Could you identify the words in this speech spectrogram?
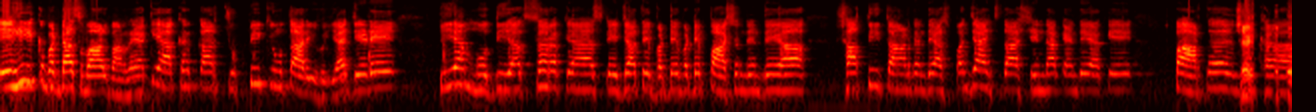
ਇਹੀ ਇੱਕ ਵੱਡਾ ਸਵਾਲ ਬਣ ਰਿਹਾ ਕਿ ਆਖਰਕਾਰ ਚੁੱਪੀ ਕਿਉਂ ਤਾਰੀ ਹੋਈ ਹੈ? ਜਿਹੜੇ ਪੀਐਮ ਮੋਦੀ ਅਕਸਰ ਸਟੇਜਾਂ ਤੇ ਵੱਡੇ ਵੱਡੇ ਭਾਸ਼ਣ ਦਿੰਦੇ ਆ ਛਾਤੀ ਤਾਣ ਦਿੰਦੇ ਆ 5 ਇੰਚ ਦਾ ਸ਼ੀਨਾ ਕਹਿੰਦੇ ਆ ਕਿ ਭਾਰਤ ਜਿਹੜਾ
